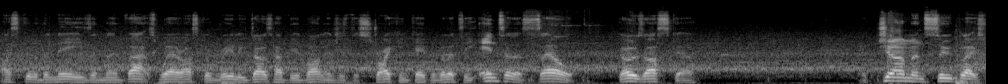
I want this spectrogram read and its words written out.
Asuka with the knees, and then that's where Asuka really does have the advantage, is the striking capability. Into the cell goes Asuka. A German suplex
